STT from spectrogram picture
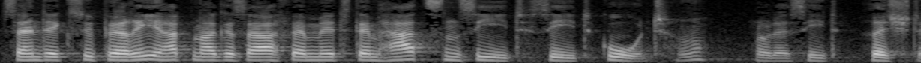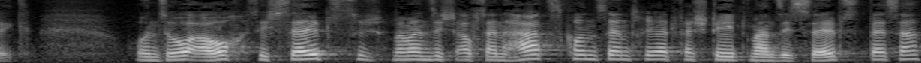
Saint-Exupéry hat mal gesagt, wer mit dem Herzen sieht, sieht gut hm? Oder sieht richtig. Und so auch sich selbst, wenn man sich auf sein Herz konzentriert, versteht man sich selbst besser.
